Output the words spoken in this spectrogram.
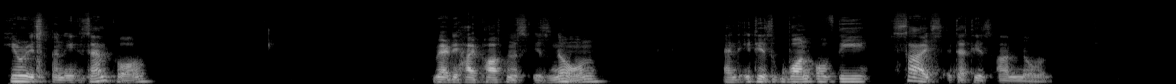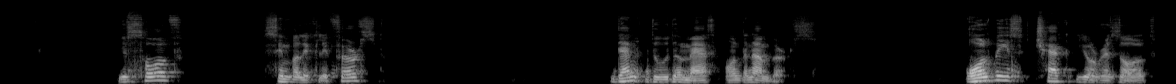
Here is an example where the hypotenuse is known and it is one of the sides that is unknown. You solve symbolically first, then do the math on the numbers. Always check your result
